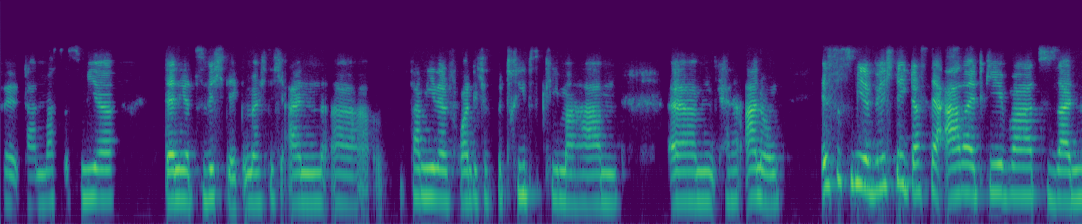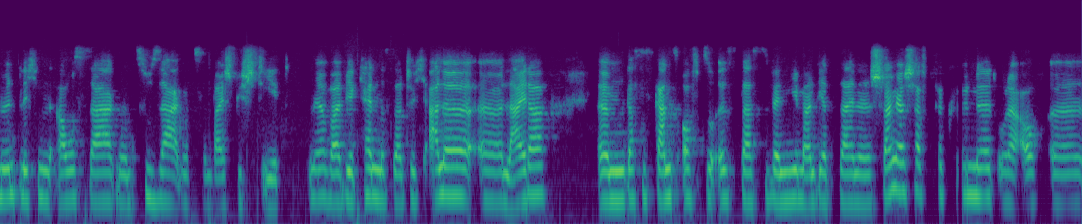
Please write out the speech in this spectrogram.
filtern. Was ist mir denn jetzt wichtig? Möchte ich ein äh, familienfreundliches Betriebsklima haben? Ähm, keine Ahnung ist es mir wichtig, dass der Arbeitgeber zu seinen mündlichen Aussagen und Zusagen zum Beispiel steht. Ja, ne, weil wir kennen das natürlich alle äh, leider, ähm, dass es ganz oft so ist, dass wenn jemand jetzt seine Schwangerschaft verkündet oder auch äh,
